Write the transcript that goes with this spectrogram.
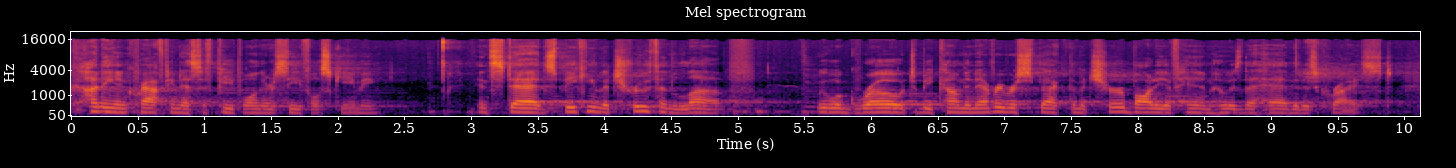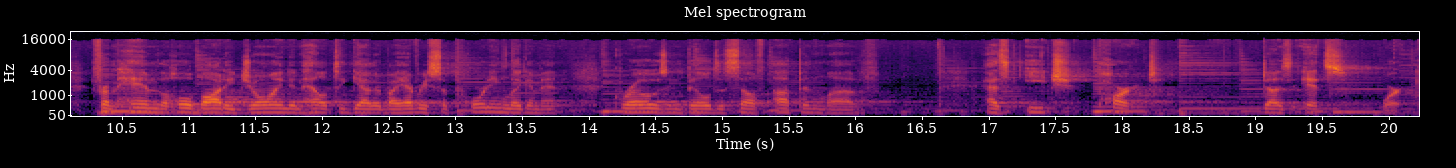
cunning and craftiness of people and their deceitful scheming. Instead, speaking the truth in love, we will grow to become in every respect the mature body of Him who is the head, that is Christ. From Him, the whole body, joined and held together by every supporting ligament, grows and builds itself up in love as each part does its work.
